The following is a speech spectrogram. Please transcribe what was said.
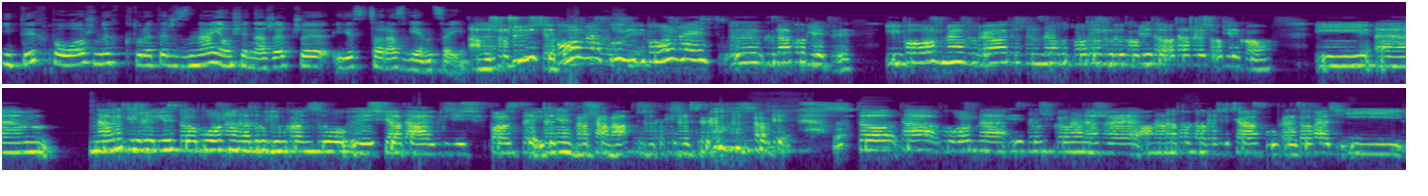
I tych położnych, które też znają się na rzeczy, jest coraz więcej. Ależ oczywiście, położna służy i położna jest y, dla kobiety. I położna wybrała też ten zawód po to, żeby kobietę otaczać opieką. I um, nawet jeżeli jest to położna na drugim końcu y, świata, gdzieś w Polsce i to nie jest Warszawa, że takie rzeczy tylko w Warszawie, to ta położna jestem przekonana, że ona na pewno będzie chciała współpracować i,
